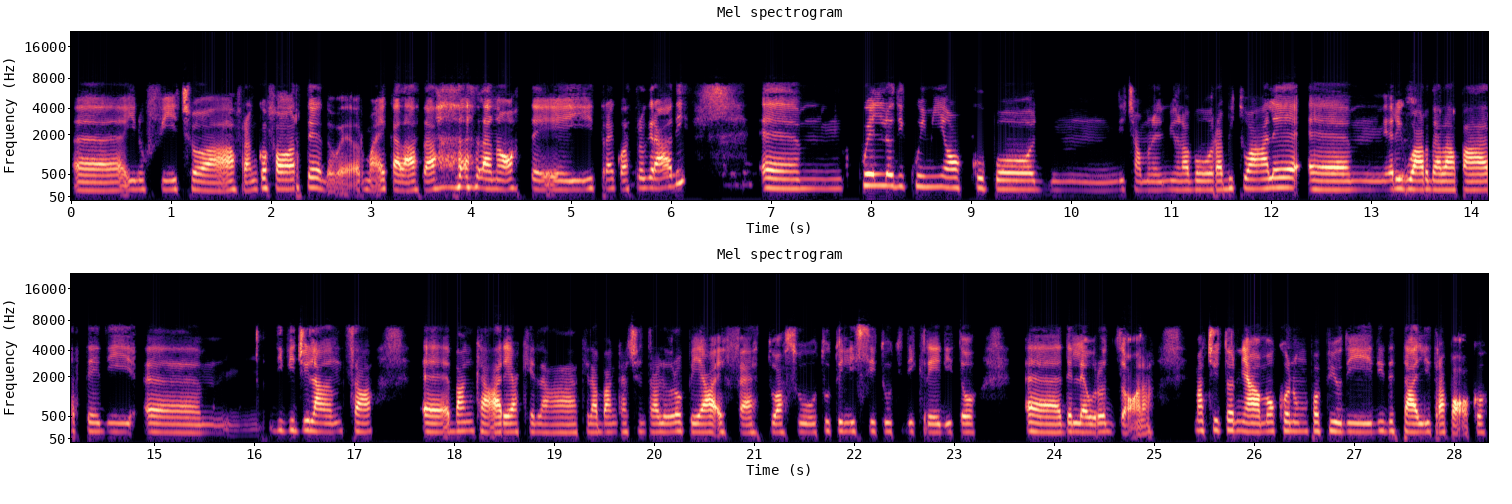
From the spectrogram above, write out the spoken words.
eh, in ufficio a Francoforte, dove ormai è calata la notte e i 3-4 gradi. Ehm, quello di cui mi occupo, diciamo, nel mio lavoro abituale ehm, riguarda la parte di, di vigilanza eh, bancaria che la, che la, Banca Centrale Europea effettua su tutti gli istituti di credito eh, dell'Eurozona, ma ci torniamo con un po' più di, di dettagli tra poco.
